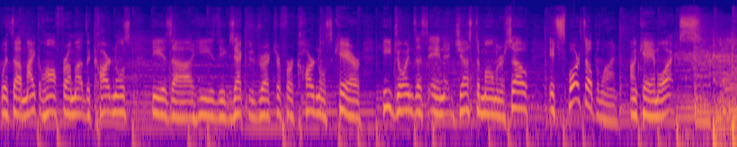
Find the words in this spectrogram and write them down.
with uh, Michael Hall from uh, the Cardinals. He is uh, he is the executive director for Cardinals Care. He joins us in just a moment or so. It's Sports Open Line on KMOX.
